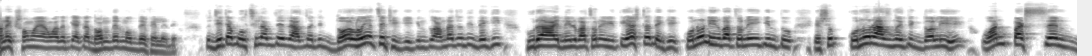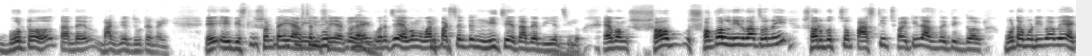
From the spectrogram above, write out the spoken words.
অনেক সময় আমাদেরকে একটা দ্বন্দ্বের মধ্যে ফেলে দেয়। তো যেটা বলছিলাম যে রাজনৈতিক দল হয়েছে ঠিকই কিন্তু আমরা যদি দেখি পুরা নির্বাচনের ইতিহাসটা দেখি কোনো নির্বাচনেই কিন্তু এসব কোনো রাজনৈতিক দলই ওয়ান পার্সেন্ট ভোটও তাদের ভাগ্যে জুটে নাই। এই এই বিশ্লেষণটাই আমি 1% সেই। করেছি এবং ওয়ান পার্সেন্টের নিচে তাদের ইয়ে ছিল। এবং সব সকল নির্বাচনেই সর্বোচ্চ পাঁচটি ছয়টি রাজনৈতিক দল মোটামুটিভাবে এক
